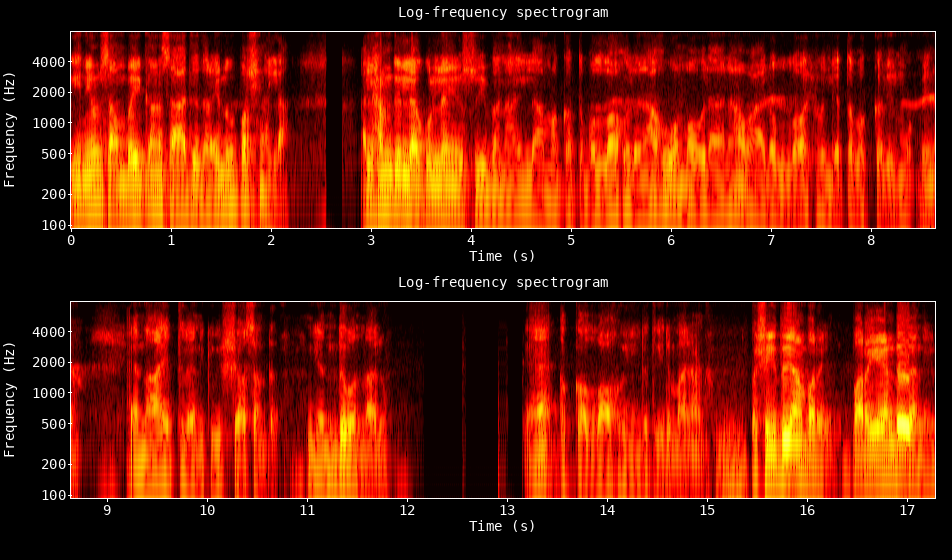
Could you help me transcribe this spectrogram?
ഇനിയും സംഭവിക്കാൻ സാധ്യത അതിനൊന്നും പ്രശ്നമല്ല. അലഹമില്ല കുല്ലൻ യുസീബന എന്ന ആയത്തിൽ എനിക്ക് വിശ്വാസമുണ്ട്. എന്ത് വന്നാലും ഏ ഒക്കെ അള്ളാഹുലിന്റെ തീരുമാനമാണ്. പക്ഷെ ഇത് ഞാൻ പറയും. പറയേണ്ടത് തന്നെ.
